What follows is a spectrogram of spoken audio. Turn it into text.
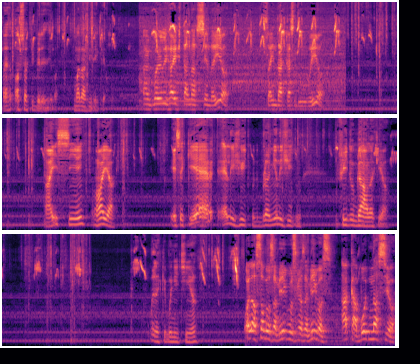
Olha, só que beleza, maravilha aqui, ó. Agora ele já está nascendo aí, ó. Saindo da caça do ovo aí, ó. Aí sim, hein? Olha. Esse aqui é, é legítimo, braminho é legítimo. Filho do galo aqui, ó. Olha que bonitinho, ó. Olha só, meus amigos, minhas amigas. Acabou de nascer, ó.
